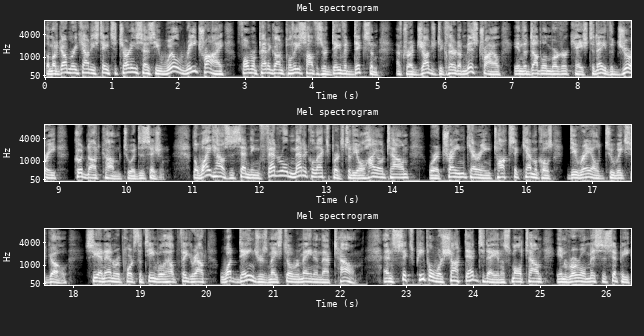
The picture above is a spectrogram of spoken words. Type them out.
The Montgomery County State's Attorney says he will retry former Pentagon police officer David Dixon after a judge declared a mistrial in the double murder case today. The jury could not come to a decision. The White House is sending federal medical experts to the Ohio town where a train carrying toxic chemicals derailed two weeks ago. CNN reports the team will help figure out what dangers may still remain in that town. And six people were shot dead today in a small town in rural Mississippi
